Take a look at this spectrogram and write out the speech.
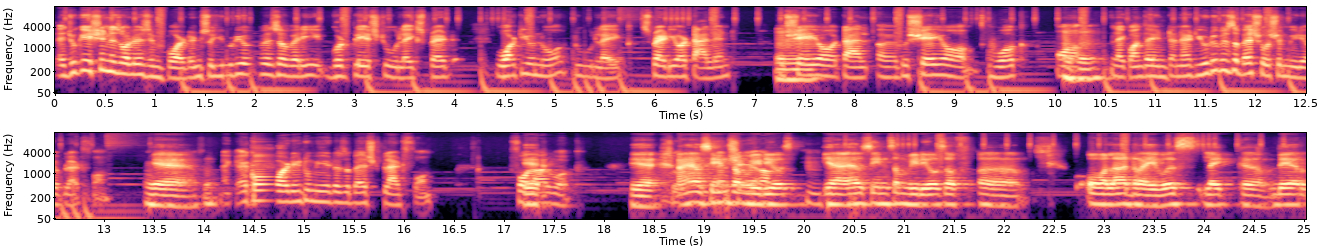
education is always important so youtube is a very good place to like spread what you know to like spread your talent to Mhm. share your talent uh, to share your work on Mhm. like on the internet youtube is the best social media platform Yeah, like according to me it is the best platform for Yeah. our work yeah. So I have seen some uh, videos. hmm. Yeah, I have seen some videos of uh, Ola drivers. Like uh, they are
